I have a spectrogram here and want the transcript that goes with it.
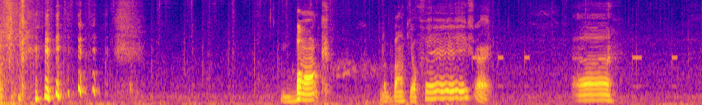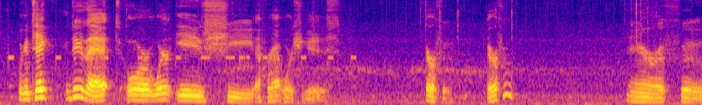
Bitch. bonk. I'm gonna bonk your face. Alright. Uh we can take do that, or where is she? I forgot where she is. Arefu. Arefu? Arefu.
